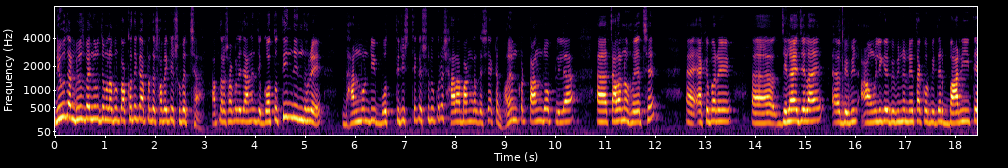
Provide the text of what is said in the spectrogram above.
News and views by Nuruzzamalapur পক্ষ থেকে আপনাদের সবাইকে শুভেচ্ছা। আপনারা সকলে জানেন যে গত তিন দিন ধরে ধানমন্ডি বত্রিশ থেকে শুরু করে সারা বাংলাদেশে একটা ভয়ঙ্কর তাণ্ডব, লীলা চালানো হয়েছে। একেবারে জেলায় জেলায় বিভিন্ন আওয়ামী লীগের বিভিন্ন নেতাকর্মীদের বাড়িতে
